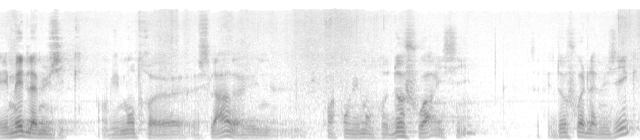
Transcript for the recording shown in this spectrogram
émet de la musique. On lui montre cela, je crois qu'on lui montre deux fois ici, ça fait deux fois de la musique.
